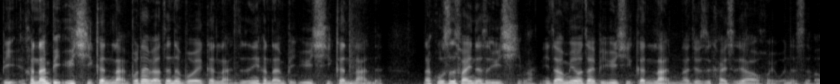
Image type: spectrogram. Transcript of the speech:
比很难比预期更烂，不代表真的不会更烂，只是你很难比预期更烂的。那股市反映的是预期嘛？你只要没有再比预期更烂，那就是开始要回温的时候。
